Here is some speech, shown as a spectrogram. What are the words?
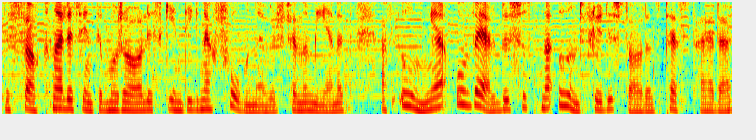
det saknades inte moralisk indignation över fenomenet att unga och välbesuttna undflydde stadens pesthärdar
